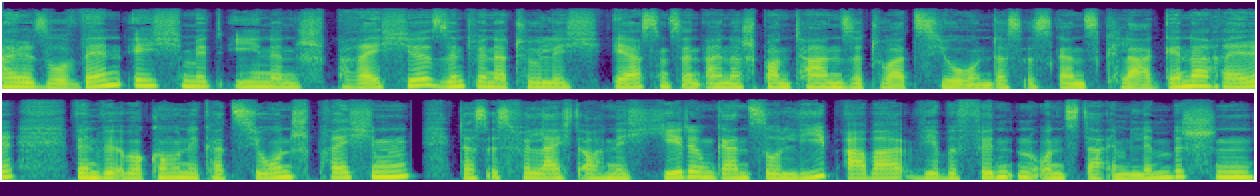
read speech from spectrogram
Also, wenn ich mit Ihnen spreche, sind wir natürlich erstens in einer spontanen Situation. Das ist ganz klar. Generell, wenn wir über Kommunikation sprechen, das ist vielleicht auch nicht jedem ganz so lieb, aber wir befinden uns da im limbischen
